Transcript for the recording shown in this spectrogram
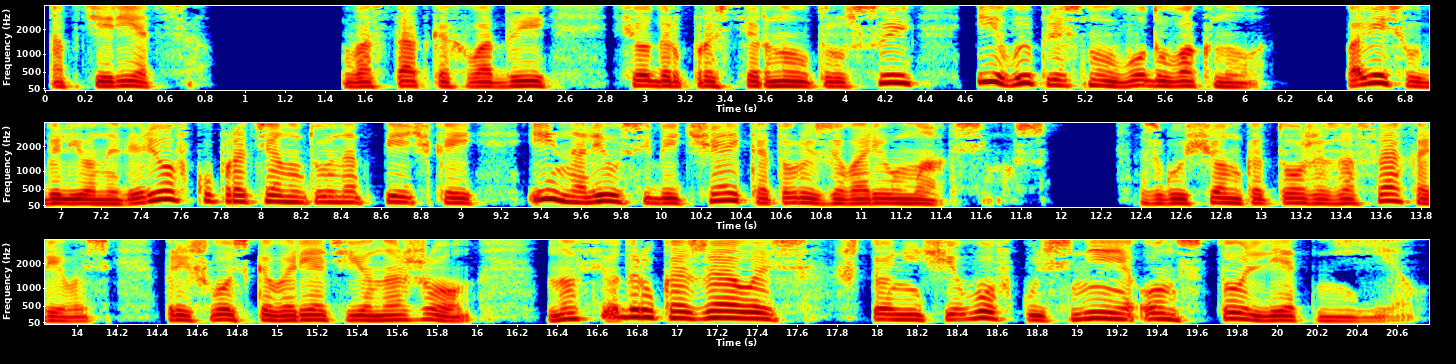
обтереться. В остатках воды Федор простернул трусы и выплеснул воду в окно, повесил белье на веревку, протянутую над печкой, и налил себе чай, который заварил Максимус. Сгущенка тоже засахарилась, пришлось ковырять ее ножом, но Федору казалось, что ничего вкуснее он сто лет не ел.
